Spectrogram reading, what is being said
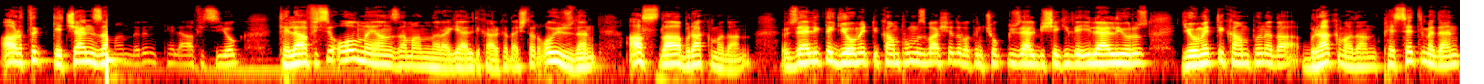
Artık geçen zamanların telafisi yok. Telafisi olmayan zamanlara geldik arkadaşlar. O yüzden asla bırakmadan özellikle geometri kampımız başladı. Bakın çok güzel bir şekilde ilerliyoruz. Geometri kampına da bırakmadan, pes etmeden,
